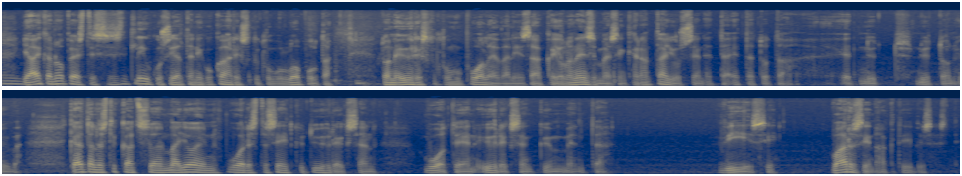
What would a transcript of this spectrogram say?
Mm. Ja aika nopeasti se sitten liukui sieltä niin kuin 80-luvun lopulta tuonne 90-luvun puoleen väliin saakka, jolloin ensimmäisen kerran tajus sen, että, että tota, että nyt, nyt on hyvä. Käytännössä katsoen mä join vuodesta 79 vuoteen 90 viisi varsin aktiivisesti.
